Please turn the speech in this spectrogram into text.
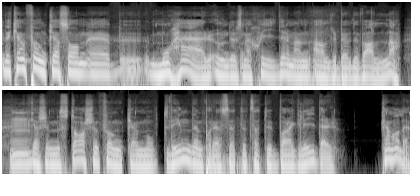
det kan funka som eh, mohair under såna skidor man aldrig behövde valla. Mm. Kanske mustaschen funkar mot vinden på det sättet så att du bara glider. Kan vara det.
